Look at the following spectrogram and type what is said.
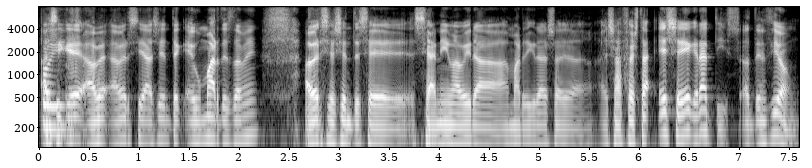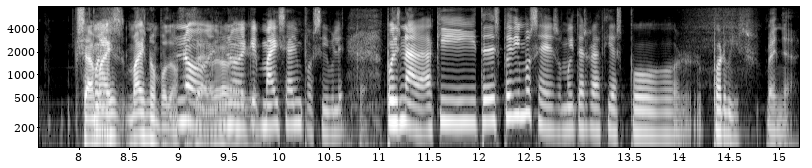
Pois Así que a ver, a ver se si a xente, é un martes tamén, a ver se si a xente se, se anima a vir a Mardi Gras a, a esa festa. Ese é gratis, atención. Xa pois máis máis non podemos no, facer. Non, é que máis xa imposible. Okay. Pois nada, aquí te despedimos e eso, moitas gracias por por vir. Veña,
